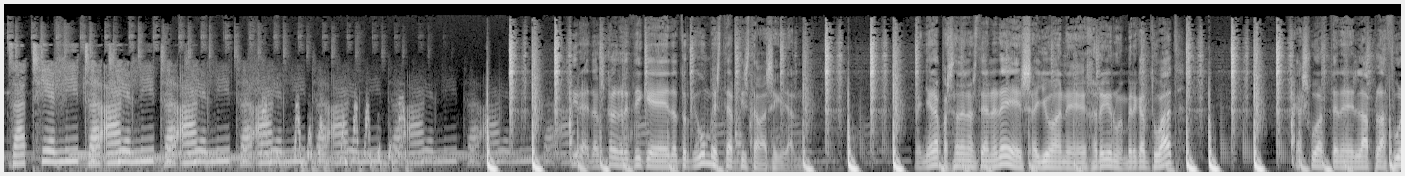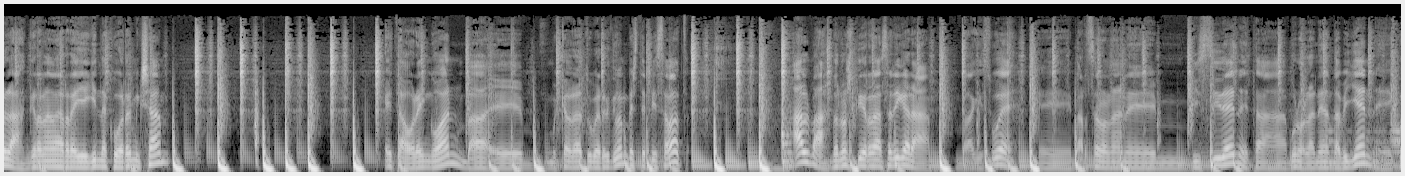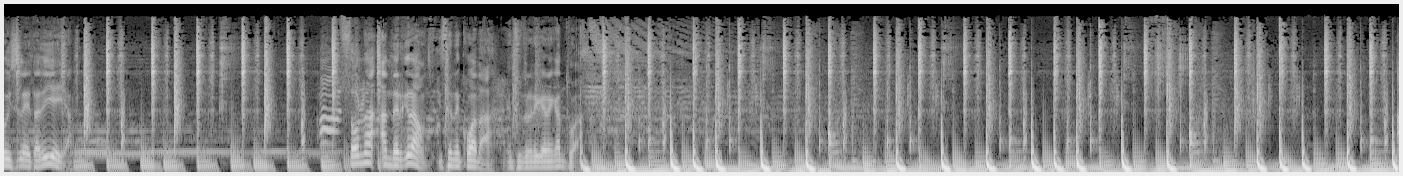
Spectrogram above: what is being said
Satellite, Satellite, Satellite, Satellite, Satellite, Tira, eta Euskal Herritik eh, datorkigun beste artista bat segidan. Gainera, pasaden astean ere, saioan eh, jarri genuen bere kantu bat. Kasu harten eh, La Plazuela, Granadarrei egindako remixa. Eta oraingoan, ba, e, kaleratu berri duen beste pieza bat. Alba, Donostierra zari gara, badakizue, e, Barcelonan e, bizi den eta, bueno, lanean da bilen, e, koizle eta dieia. Zona Underground, izenekoa da, entzuten ari garen kantua.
